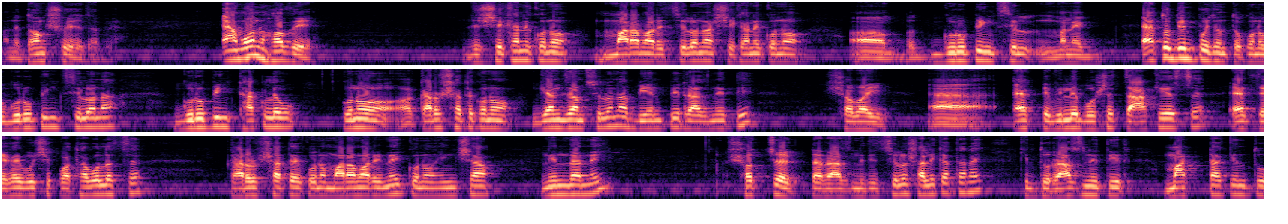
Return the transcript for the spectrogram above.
মানে ধ্বংস হয়ে যাবে। এমন হবে যে সেখানে কোনো মারামারি ছিল না, সেখানে কোনো গ্রুপিং ছিল মানে এতদিন পর্যন্ত কোনো গ্রুপিং ছিল না। গ্রুপিং থাকলেও কোনো, কারোর সাথে কোনো জ্ঞানজাম ছিল না। বিএনপির রাজনীতি সবাই এক টেবিলে বসে চা খেয়েছে, এক জায়গায় বসে কথা বলেছে। কারোর সাথে কোনো মারামারি নেই, কোনো হিংসা, নিন্দা নেই। স্বচ্ছ একটা রাজনীতি ছিল শালিকা থানায় কিন্তু রাজনীতির মাঠটা কিন্তু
